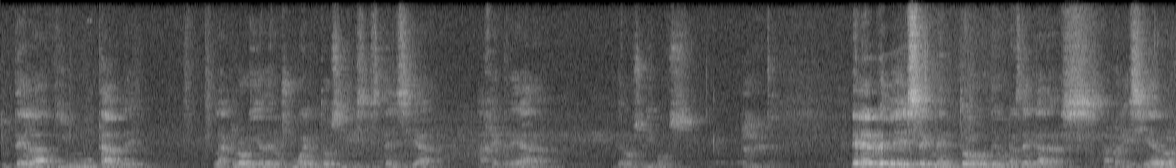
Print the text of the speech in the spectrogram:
tutela inmutable la gloria de los muertos y la existencia ajetreada de los vivos. En el breve segmento de unas décadas aparecieron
